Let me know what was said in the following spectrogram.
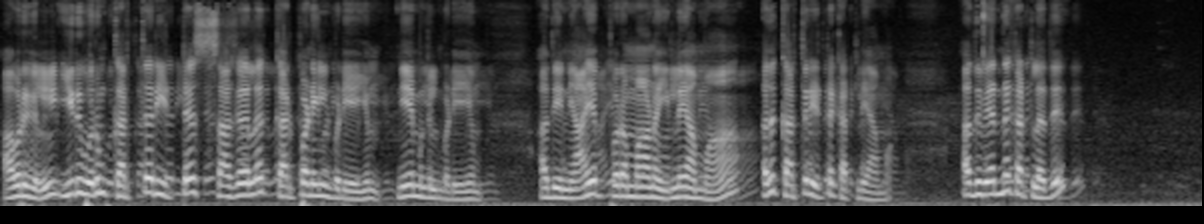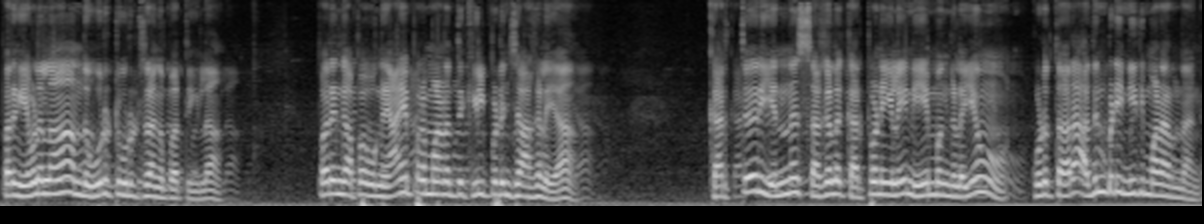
அவர்கள் இருவரும் கர்த்தரிட்ட சகல கற்பனைகளின்படியையும் நியமங்களின்படியையும் அது நியாயப்பிரமாண இல்லையாமா? அது கர்த்தரிட்ட கட்டலையாமா அது வேற என்ன கட்டலது பாருங்க எவ்வளோலாம் அந்த உருட்டு உருட்டுறாங்க பார்த்தீங்களா பாருங்க அப்போ உங்க நியாயப்பிரமாணத்துக்கு கீழ்ப்படிஞ்சு ஆகலையா? கர்த்தர் என்ன சகல கற்பனைகளையும் நியமங்களையும் கொடுத்தாரோ அதன்படி நீதிமானா இருந்தாங்க.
